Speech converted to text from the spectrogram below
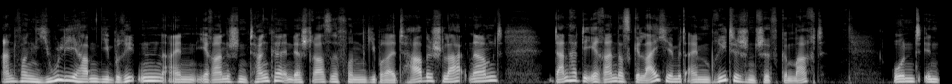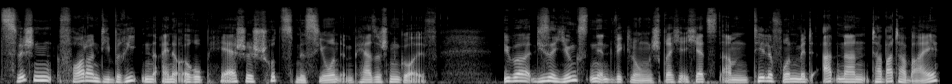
Anfang Juli haben die Briten einen iranischen Tanker in der Straße von Gibraltar beschlagnahmt. Dann hat der Iran das gleiche mit einem britischen Schiff gemacht. Und inzwischen fordern die Briten eine europäische Schutzmission im Persischen Golf. Über diese jüngsten Entwicklungen spreche ich jetzt am Telefon mit Adnan Tabatabai.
